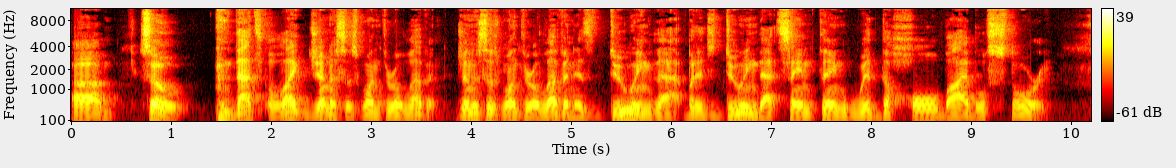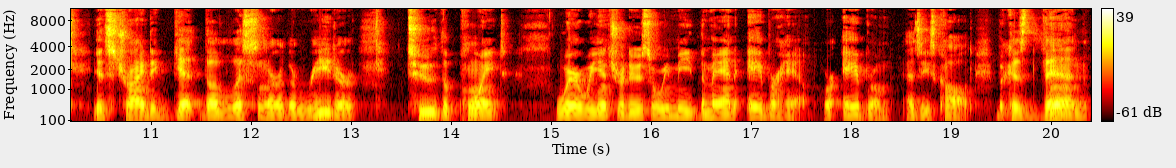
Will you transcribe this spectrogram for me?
Um, so that's like Genesis 1 through 11. Genesis 1 through 11 is doing that, but it's doing that same thing with the whole Bible story. It's trying to get the listener, the reader, to the point where we introduce or we meet the man Abraham, or Abram as he's called, because then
